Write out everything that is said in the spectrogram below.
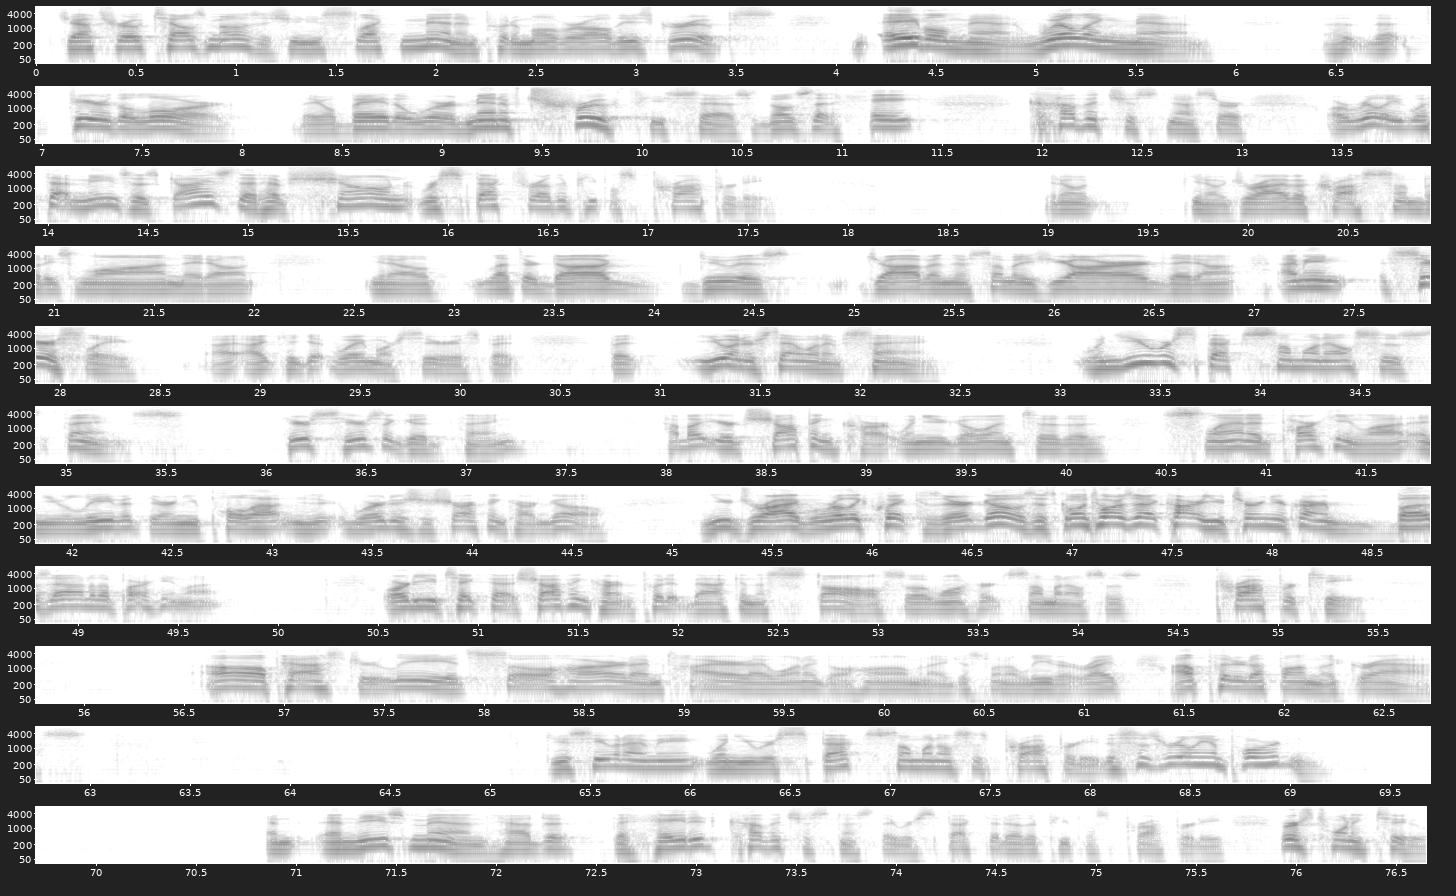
Jethro tells Moses, You need to select men and put them over all these groups able men, willing men uh, that fear the Lord. They obey the word. Men of truth, he says. and Those that hate covetousness, or, or really what that means is guys that have shown respect for other people's property. They don't, you know, drive across somebody's lawn. They don't, you know, let their dog do his job in somebody's yard. They don't, I mean, seriously, I, I could get way more serious, but, but you understand what I'm saying when you respect someone else's things, here's, here's a good thing. How about your shopping cart when you go into the slanted parking lot and you leave it there and you pull out and where does your shopping cart go? And you drive really quick because there it goes. It's going towards that car. You turn your car and buzz out of the parking lot. Or do you take that shopping cart and put it back in the stall so it won't hurt someone else's property? Oh, Pastor Lee, it's so hard. I'm tired. I want to go home and I just want to leave it right. I'll put it up on the grass. Do you see what I mean? When you respect someone else's property, this is really important. And, and these men had to, they hated covetousness. They respected other people's property. Verse 22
